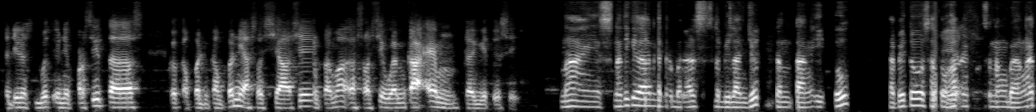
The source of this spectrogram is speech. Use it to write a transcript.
tadi disebut universitas ke company-company asosiasi terutama asosiasi UMKM kayak gitu sih Nice. Nanti kita akan kita bahas lebih lanjut tentang itu. Tapi itu satu hal Yes. yang senang banget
